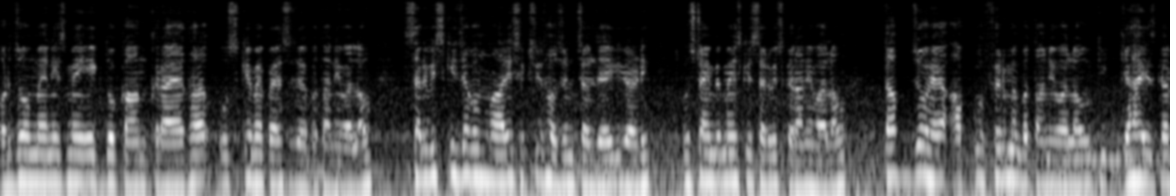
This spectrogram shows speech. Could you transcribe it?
और जो मैंने इसमें एक दो काम कराया था, उसके मैं पैसे जो है बताने वाला हूँ। सर्विस की जब हमारी सिक्सटी थाउज़ेंड चल जाएगी गाड़ी, उस टाइम पे मैं इसकी सर्विस कराने वाला हूँ। तब जो है, आपको फिर मैं बताने वाला हूँ कि क्या इसका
